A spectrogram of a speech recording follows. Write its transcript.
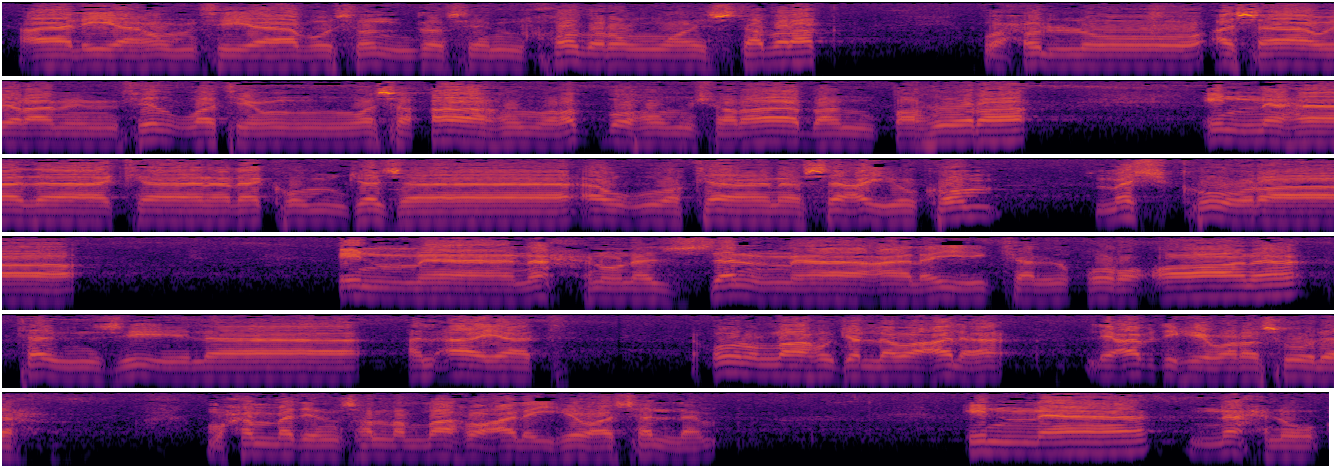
عاليهم ثياب سندس خضر واستبرق وحلوا أساور من فضة وسقاهم ربهم شرابا طهورا إن هذا كان لكم جزاء وكان سعيكم مشكورا إنا نحن نزلنا عليك القرآن تنزيلا. الآيات. يقول الله جل وعلا لعبده ورسوله محمد صلى الله عليه وسلم إنا نحن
